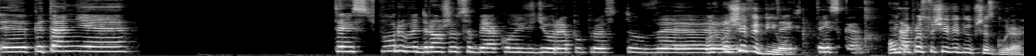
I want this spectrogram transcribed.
Y, Pytanie. Ten stwór wydrążył sobie jakąś dziurę po prostu w On, on się wybił. tej, tej. On tak. po prostu się wybił przez górę.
